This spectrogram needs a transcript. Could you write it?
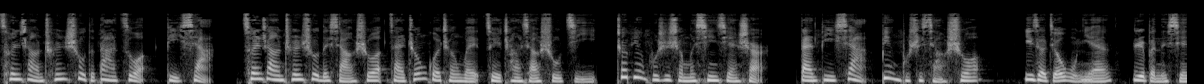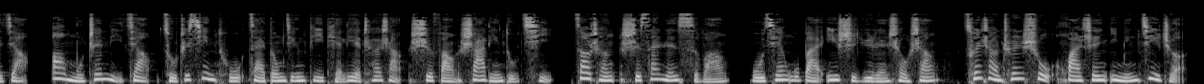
村上春树的大作《地下》。村上春树的小说在中国成为最畅销书籍，这并不是什么新鲜事儿。但《地下》并不是小说。一九九五年，日本的邪教奥姆真理教组织信徒在东京地铁列车上释放沙林毒气，造成十三人死亡。五千五百一十余人受伤。村上春树化身一名记者，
